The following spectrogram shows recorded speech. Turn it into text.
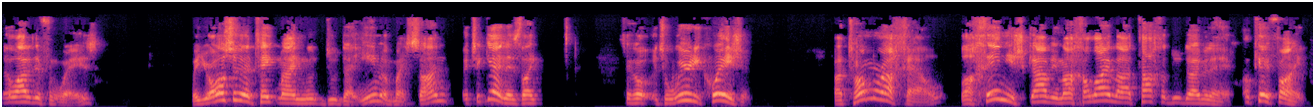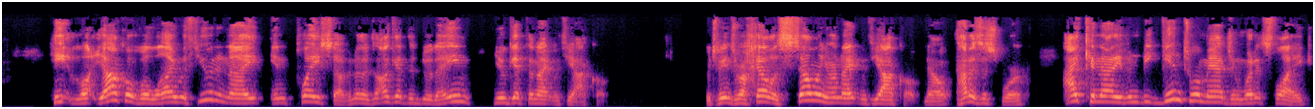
in a lot of different ways. But you're also going to take my dudaim of my son, which again is like it's, like it's a weird equation. Okay, fine. He Yaakov will lie with you tonight in place of. In other words, I'll get the dudaim you get the night with Yaakov, which means Rachel is selling her night with Yaakov. Now, how does this work? I cannot even begin to imagine what it's like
